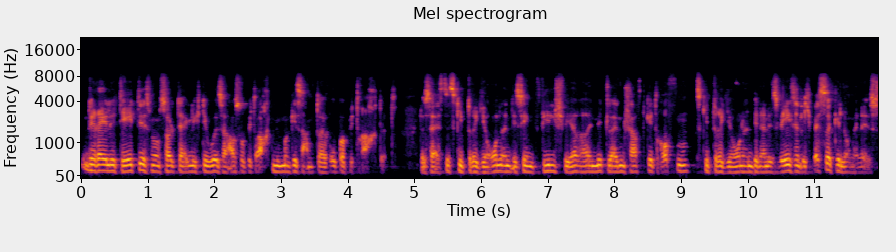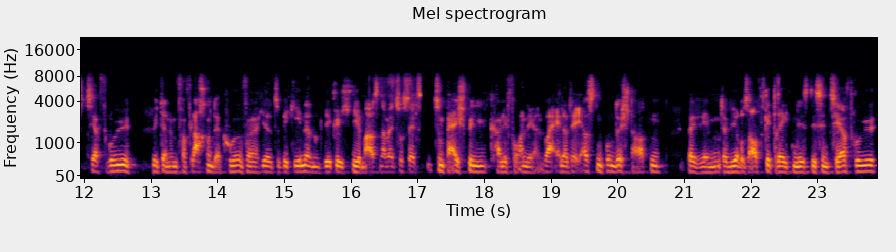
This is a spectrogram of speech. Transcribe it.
Die Realität ist, man sollte eigentlich die USA so betrachten, wie man Gesamteuropa betrachtet. Das heißt, es gibt Regionen, die sind viel schwerer in Mitleidenschaft getroffen. Es gibt Regionen, denen es wesentlich besser gelungen ist, sehr früh mit einem Verflachen der Kurve hier zu beginnen und wirklich hier Maßnahmen zu setzen. Zum Beispiel Kalifornien war einer der ersten Bundesstaaten, bei dem der Virus aufgetreten ist. Die sind sehr früh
